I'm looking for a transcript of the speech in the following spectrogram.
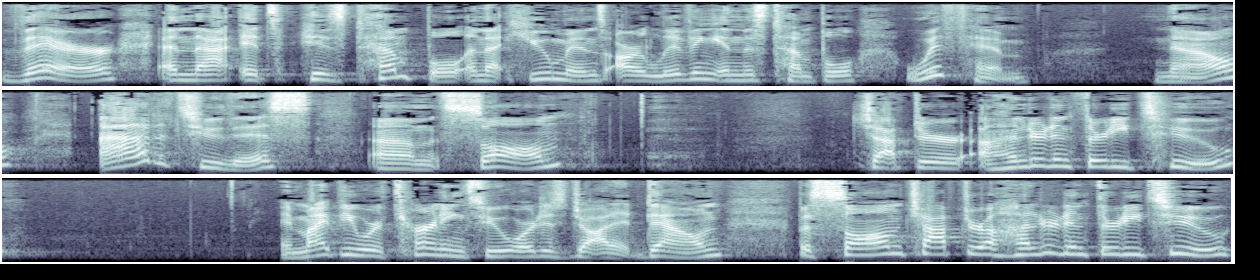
there and that it's his temple and that humans are living in this temple with him. Now, add to this um, Psalm chapter 132. It might be worth turning to or just jot it down. But Psalm chapter 132,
